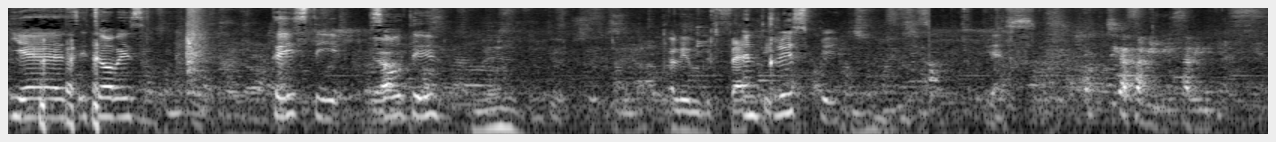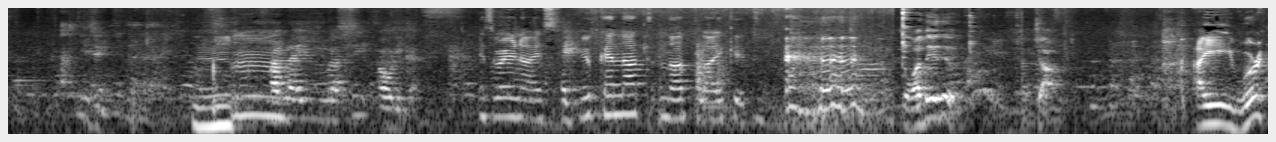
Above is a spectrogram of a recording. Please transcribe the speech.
Yes, it's always tasty, salty, mm. A little bit fatty. and crispy. Mm. Yes. Mm. It's very nice. You cannot not like it. so what do you do? Job? I work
